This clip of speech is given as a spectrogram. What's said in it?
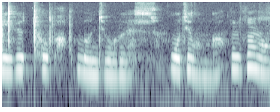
리뷰 초밥 뭔지 모르겠어. 오징어인가? 오징어.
